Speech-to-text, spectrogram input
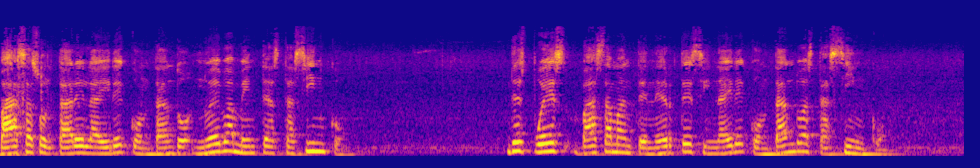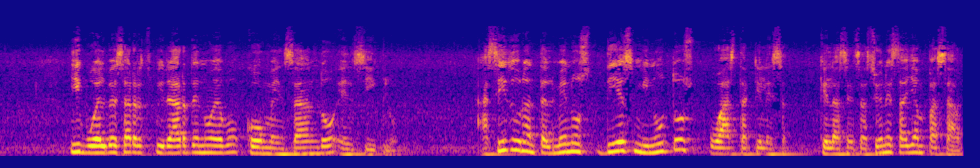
Vas a soltar el aire contando nuevamente hasta 5. Después vas a mantenerte sin aire contando hasta 5. Y vuelves a respirar de nuevo comenzando el ciclo. Así durante al menos 10 minutos o hasta que les que las sensaciones hayan pasado.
